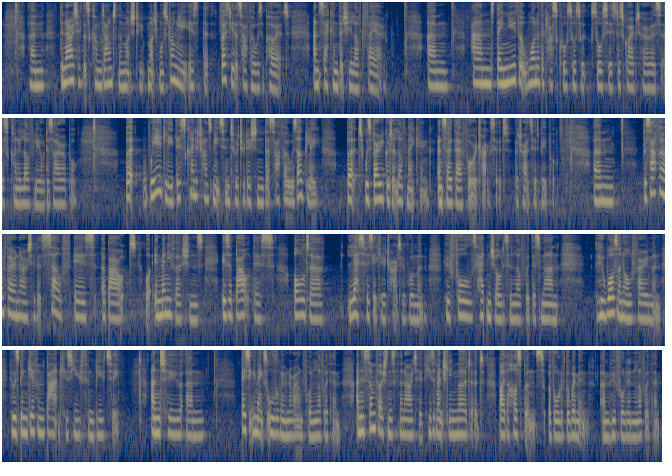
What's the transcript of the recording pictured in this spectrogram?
Um, the narrative that's come down to them much too, much more strongly is that, firstly, that Sappho was a poet, and second, that she loved Phao. Um, and they knew that one of the classical sources described her as, as kind of lovely or desirable. But weirdly, this kind of transmutes into a tradition that Sappho was ugly, but was very good at lovemaking, and so therefore attracted attracted people. Um, the Sappho and Phao narrative itself is about, well, in many versions, is about this older, less physically attractive woman who falls head and shoulders in love with this man who was an old ferryman who has been given back his youth and beauty and who um, basically makes all the women around fall in love with him. And in some versions of the narrative, he's eventually murdered by the husbands of all of the women um, who fall in love with him.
